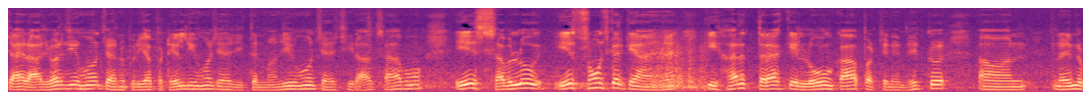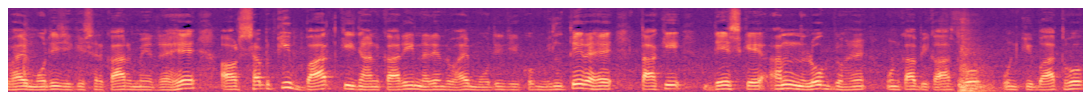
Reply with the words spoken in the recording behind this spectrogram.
चाहे राजभर जी हों, चाहे अनुप्रिया पटेल जी हों, चाहे जीतन मांझी हों, चाहे चिराग साहब हों, ये सब लोग ये सोच करके आए हैं कि हर तरह के लोगों का प्रतिनिधित्व नरेंद्र भाई मोदी जी की सरकार में रहे और सबकी बात की जानकारी नरेंद्र भाई मोदी जी को मिलते रहे ताकि देश के अन्य लोग जो हैं उनका विकास हो उनकी बात हो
